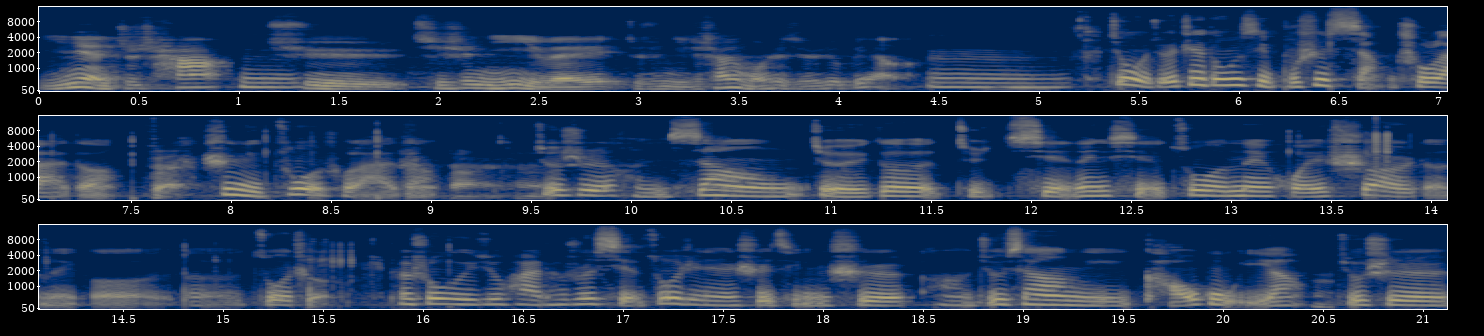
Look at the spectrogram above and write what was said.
一念之差嗯去，其实你以为就是你这商业模式其实就变了。嗯，就我觉得这东西不是想出来的，对，是你做出来的。当然，嗯就是很像，就有一个就写那个写作那回事儿的那个呃作者，他说过一句话，他说写作这件事情是啊、呃就像你考古一样，就是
